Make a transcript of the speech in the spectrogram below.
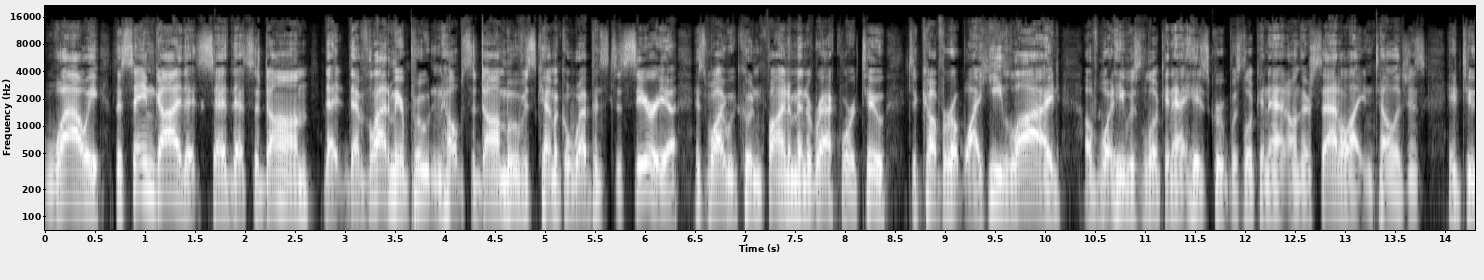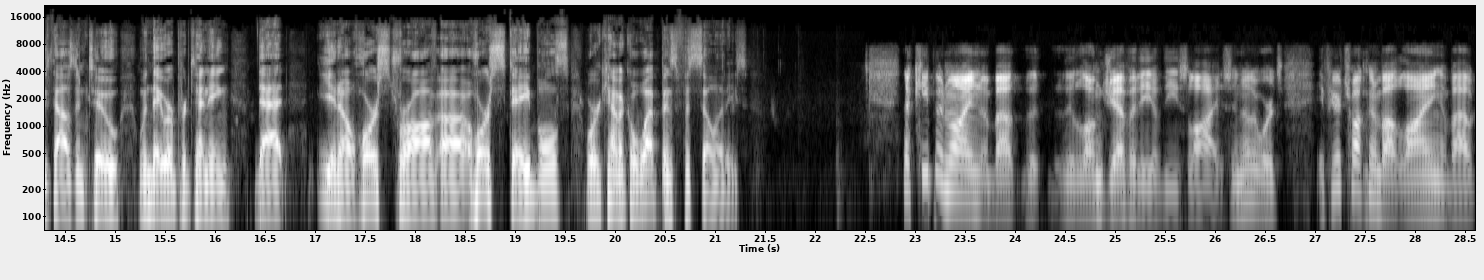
wowie, the same guy that said that Saddam, that, that Vladimir Putin helped Saddam move his chemical weapons to Syria is why we couldn't find him in Iraq War II to cover up why he lied of what he was looking at, his group was looking at on their satellite intelligence in 2002 when they were pretending that, you know, horse trough, uh, horse stables were chemical weapons facilities. Now, keep in mind about the, the longevity of these lies. In other words, if you're talking about lying about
